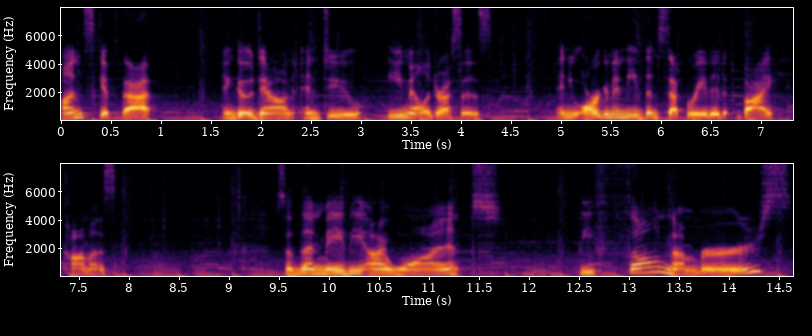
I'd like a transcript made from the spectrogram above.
unskip that and go down and do email addresses and you are gonna need them separated by commas. So then maybe I want the phone numbers,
